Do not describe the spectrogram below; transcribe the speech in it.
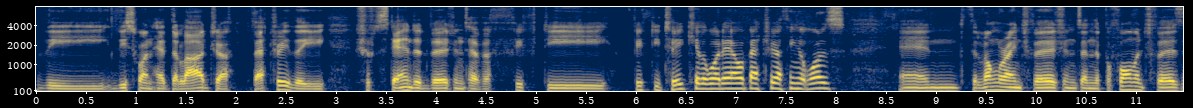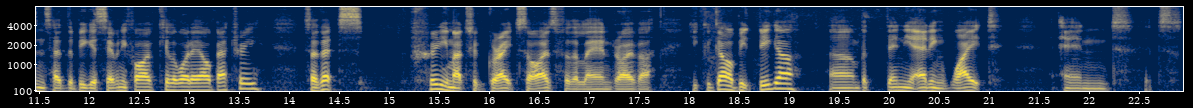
the this one had the larger battery. The standard versions have a 50, 52 kilowatt hour battery, I think it was. And the long range versions and the performance versions had the bigger 75 kilowatt hour battery. So that's pretty much a great size for the Land Rover. You could go a bit bigger, um, but then you're adding weight and it's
